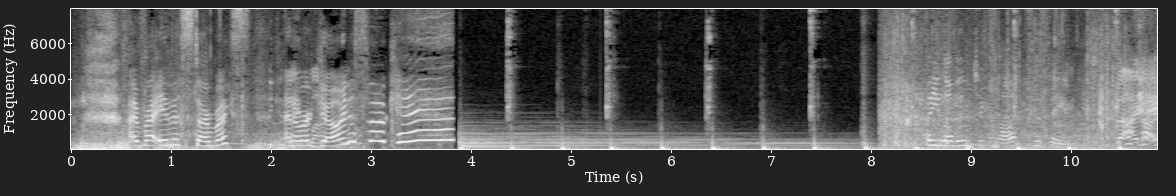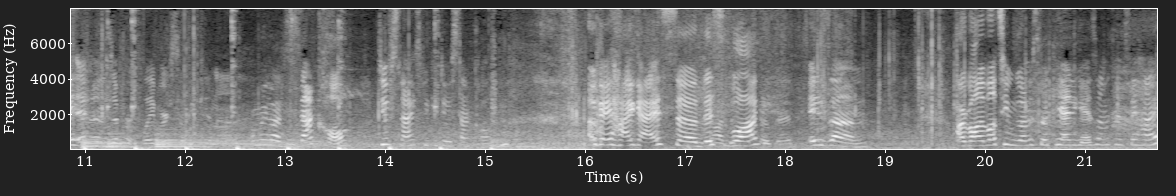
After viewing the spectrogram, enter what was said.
I brought Ava Starbucks and we're going to Spokane. But you got Boomchickapop? It's the same. But I got it in a different flavor so we can uh Oh my god, snack haul. Do you have snacks? We could do a snack haul. Okay, hi guys. So this vlog is um our volleyball team going to Spokane. You guys want to come say hi?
